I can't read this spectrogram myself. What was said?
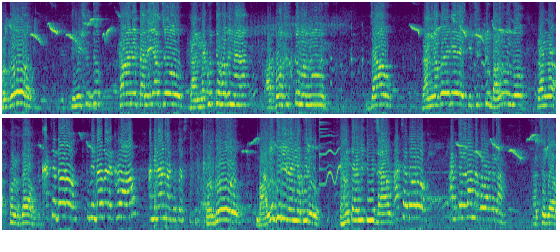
ওগো তুমি শুধু খাওয়ানোর তালে আছো। রান্না করতে হবে না আর অসুস্থ মানুষ। যাও রান্না করে গিয়ে কিছু একটু ভালো মন্দ রান্না করো যাও। আচ্ছা ধরো তুমি বাবারে খাওয়াও আমি রান্না করতেছি। ওগো ভালো করে রান্না করো। এখন তাহলে তুমি যাও। আচ্ছা ধরো আমি তাহলে রান্না করা গেলাম। আচ্ছা যাও।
